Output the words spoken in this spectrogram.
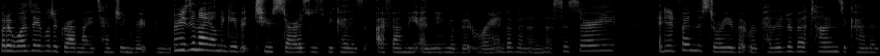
but it was able to grab my attention right from the, the reason I only gave it two stars was because I found the ending a bit random and unnecessary. I did find the story a bit repetitive at times. It kind of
